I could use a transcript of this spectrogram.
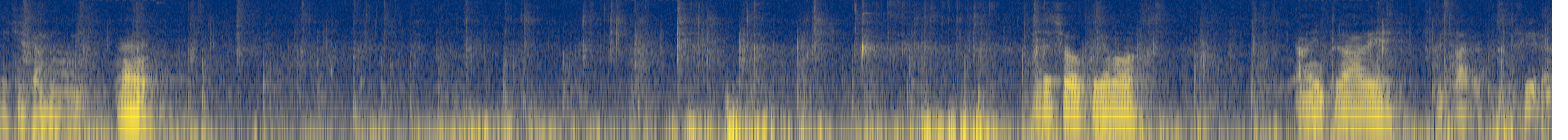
e ci stanno qui. eh. Adesso proviamo a entrare, Entrare, uscire.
